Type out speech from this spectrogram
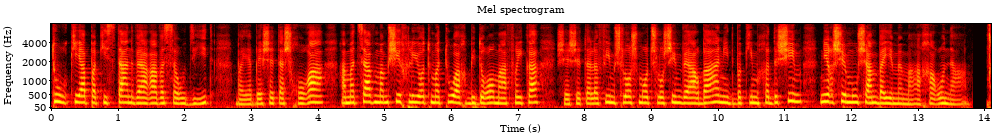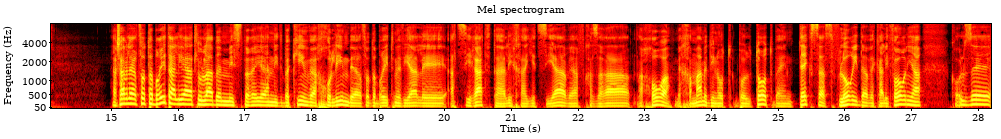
טורקיה, פקיסטן וערב הסעודית. ביבשת השחורה המצב ממשיך להיות מתוח בדרום אפריקה, 6,334 נדבקים חדשים נרשמו שם ביממה האחרונה. עכשיו לארצות הברית, העלייה התלולה במספרי הנדבקים והחולים בארצות הברית מביאה לעצירת תהליך היציאה ואף חזרה אחורה בכמה מדינות בולטות, בהן טקסס, פלורידה וקליפורניה. כל זה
